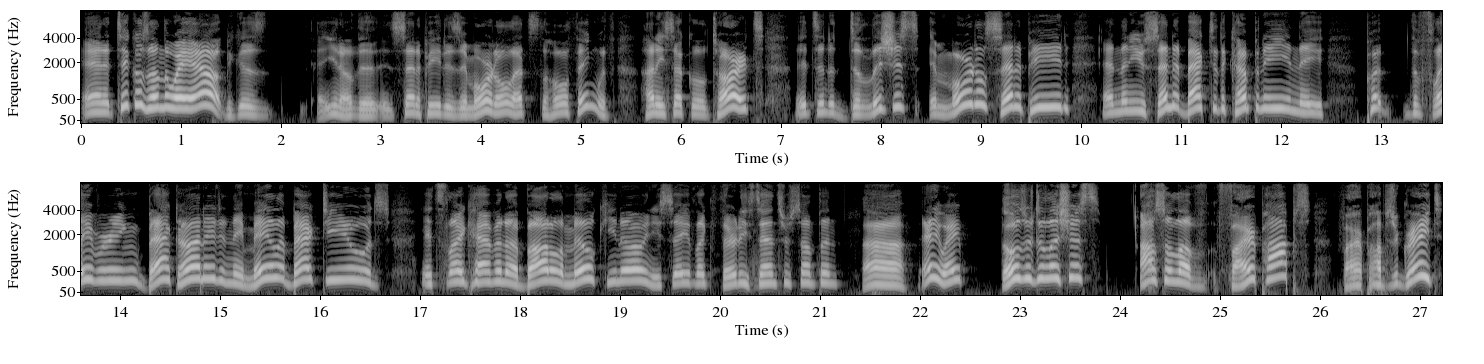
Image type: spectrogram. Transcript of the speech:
and it tickles on the way out because you know the centipede is immortal. That's the whole thing with honeysuckle tarts. It's a delicious immortal centipede and then you send it back to the company and they put the flavoring back on it and they mail it back to you. It's it's like having a bottle of milk you know and you save like 30 cents or something. Uh anyway those are delicious. I also love fire pops. Fire pops are great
